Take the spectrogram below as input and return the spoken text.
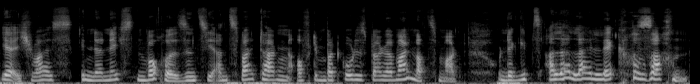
Ja, ich weiß, in der nächsten Woche sind Sie an zwei Tagen auf dem Bad Godesberger Weihnachtsmarkt. Und da gibt es allerlei leckere Sachen.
